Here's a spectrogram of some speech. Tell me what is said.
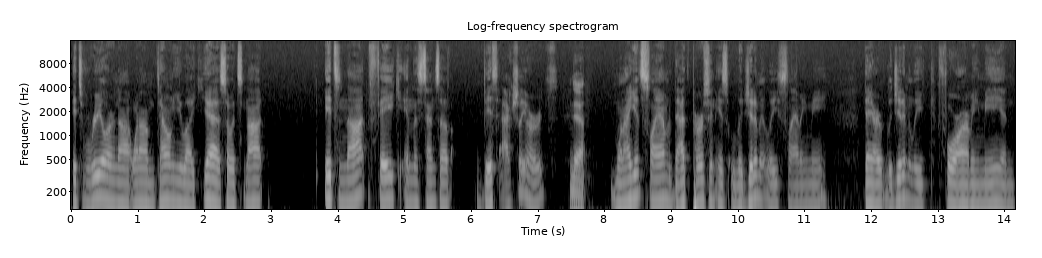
it's real or not when I'm telling you like, yeah, so it's not it's not fake in the sense of this actually hurts. yeah. When I get slammed, that person is legitimately slamming me. They are legitimately forearming me and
